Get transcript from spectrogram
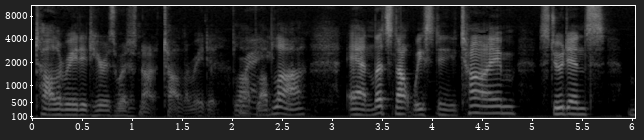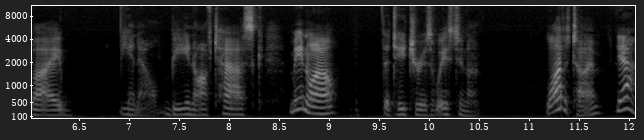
tolerated, here is what is not tolerated, blah, blah, Right. blah. And let's not waste any time, students, by, you know, being off task. Meanwhile, the teacher is wasting a lot of time yeah.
